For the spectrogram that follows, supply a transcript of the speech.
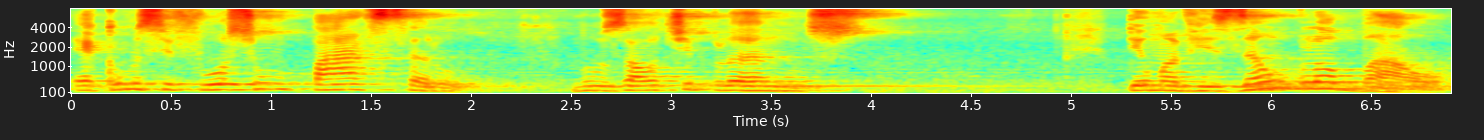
é como se fosse um pássaro nos altiplanos. Tem uma visão global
